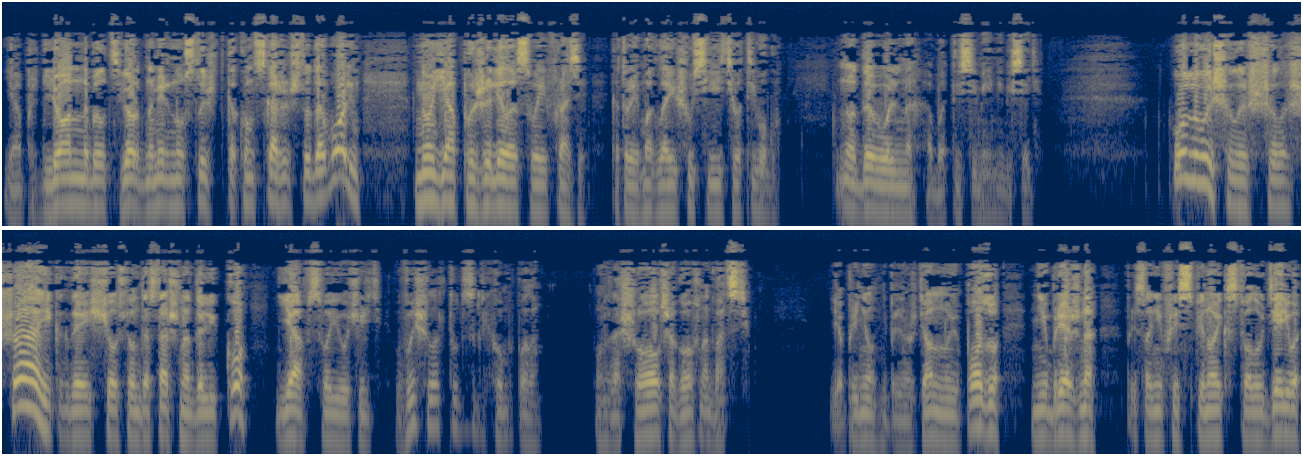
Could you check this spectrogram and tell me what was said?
Я определенно был твердо намерен услышать, как он скажет, что доволен, но я пожалел о своей фразе, которая могла лишь усилить его тревогу. Но довольно об этой семейной беседе. Он вышел из шалаша, и когда я счел, что он достаточно далеко, я, в свою очередь, вышел оттуда с грехом пополам. Он отошел шагов на двадцать. Я принял непринужденную позу, небрежно прислонившись спиной к стволу дерева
